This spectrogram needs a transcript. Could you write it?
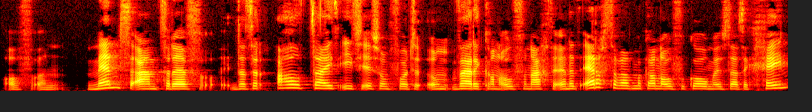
of een mens aantref, dat er altijd iets is om voor te, om, waar ik kan overnachten. En het ergste wat me kan overkomen is dat ik geen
